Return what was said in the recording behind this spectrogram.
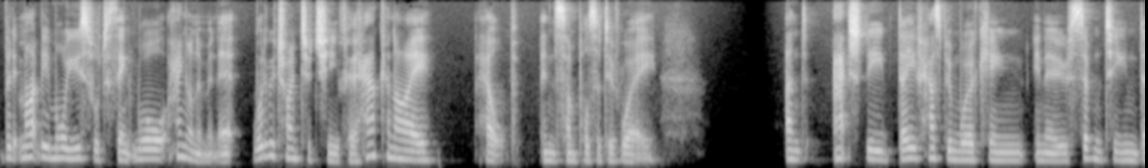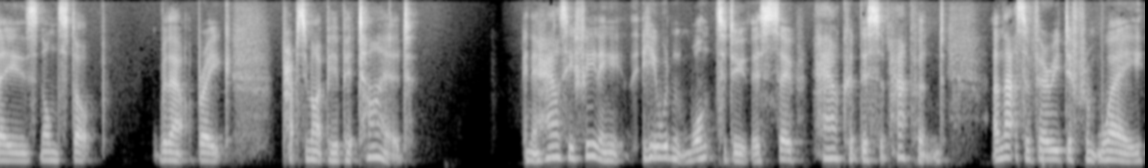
but it might be more useful to think, well, hang on a minute, what are we trying to achieve here? How can I help in some positive way? And actually, Dave has been working, you know, 17 days nonstop without a break. Perhaps he might be a bit tired. You know, how's he feeling? He wouldn't want to do this. So, how could this have happened? And that's a very different way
